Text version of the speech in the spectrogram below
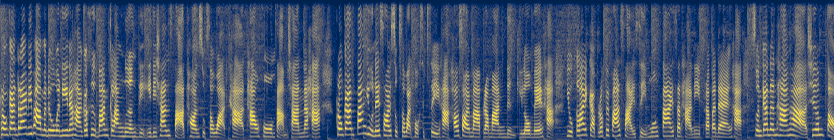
โครงการแรกที่พามาดูวันนี้นะคะ ก็คือบ้านกลางเมืองดิอีดิชั่นสาทรสุขสวัสดิ์ค่ะทาวน์โฮม3 ชั้นนะคะ โครงการตั้งอยู่ในซอยสุขสวัสดิ์ 64 ค่ะ เข้าซอยมาประมาณ 1 กิโลเมตรค่ะ อยู่ใกล้กับรถไฟฟ้าสายสีม่วงใต้สถานีพระประแดงค่ะ ส่วนการเดินทางค่ะ เชื่อมต่อ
